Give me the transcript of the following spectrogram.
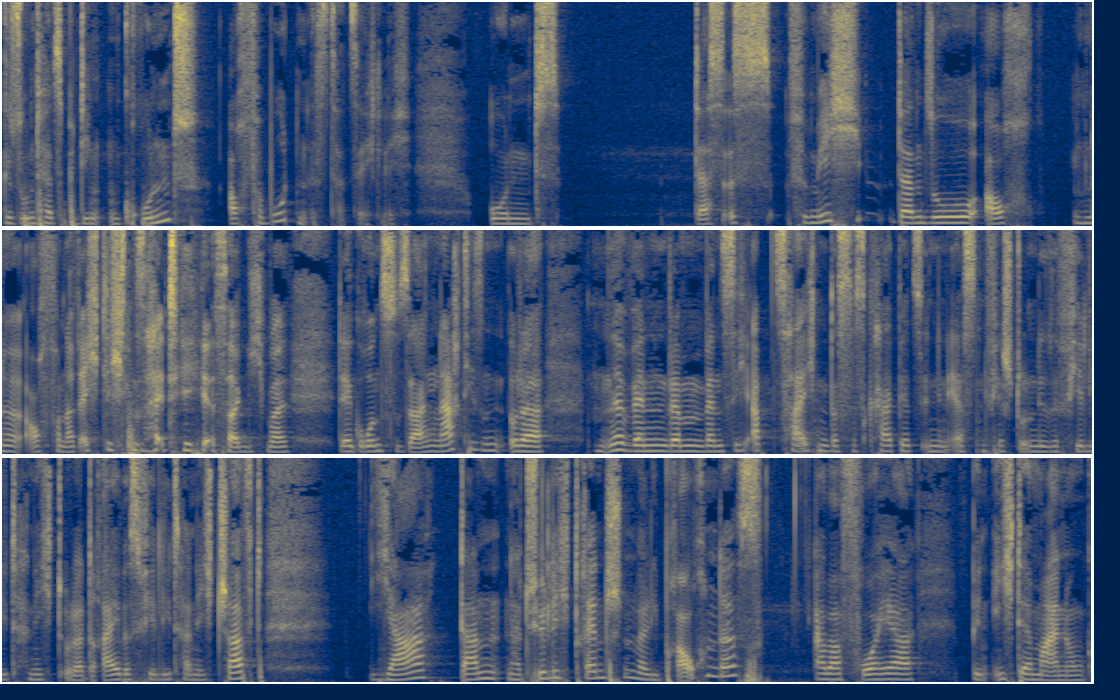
gesundheitsbedingten Grund, auch verboten ist tatsächlich. Und das ist für mich dann so auch ne, auch von der rechtlichen Seite her, sage ich mal, der Grund zu sagen, nach diesen oder ne, wenn wenn wenn es sich abzeichnet, dass das Kalb jetzt in den ersten vier Stunden diese vier Liter nicht oder drei bis vier Liter nicht schafft, ja, dann natürlich drenchen, weil die brauchen das. Aber vorher bin ich der Meinung,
